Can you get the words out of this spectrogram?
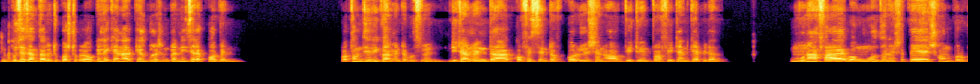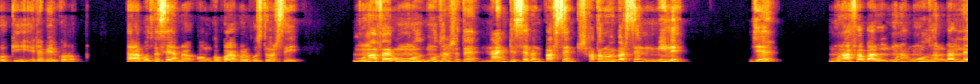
বুঝে যান, তাহলে একটু কষ্ট করে ওকে লেখেন আর ক্যালকুলেশনটা নিজেরা করবেন। প্রথম যে রিকোয়ারমেন্টটা বলছিল determine the coefficient of correlation of between profit and capital মুনাফা এবং মূলধনের সাথে সম্পর্ক কি, এটা বের করো। তারা বলতেছে, আমরা অঙ্ক করার পর বুঝতে পারছি মুনাফা এবং মূল মূলধনের সাথে নাইনটি সেভেন পার্সেন্ট সাতানব্বই পার্সেন্ট মিলে যে মুনাফা বাড় মূলধন বাড়লে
